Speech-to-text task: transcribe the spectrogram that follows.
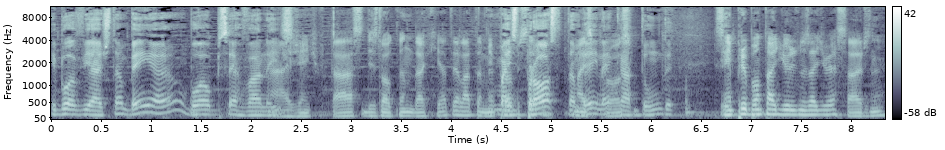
e Boa Viagem também é um bom observar, né? a Isso? gente tá se deslocando daqui até lá também. Mais próximo também, mais né? próximo. Catunda. Sempre bom estar de olho nos adversários, né?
